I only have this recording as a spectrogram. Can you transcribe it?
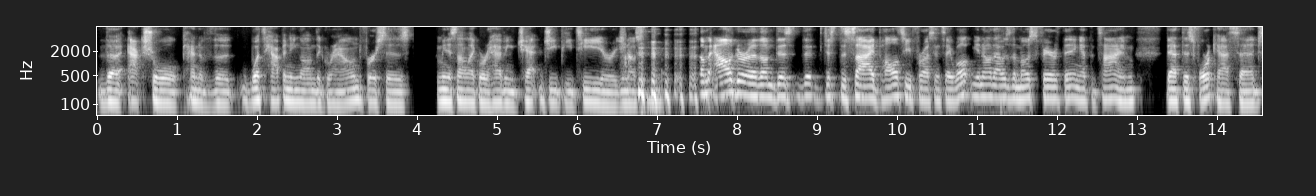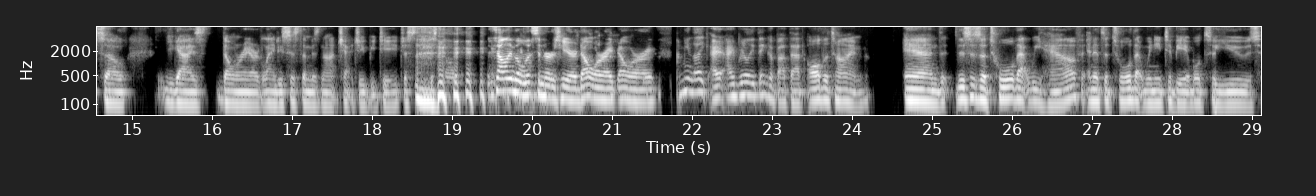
the actual kind of the what's happening on the ground versus I mean, it's not like we're having Chat GPT or you know some, some algorithm this that just decide policy for us and say, well, you know, that was the most fair thing at the time that this forecast said. So you guys don't worry, our land use system is not Chat GPT. Just, just telling the listeners here, don't worry, don't worry. I mean, like I, I really think about that all the time. And this is a tool that we have, and it's a tool that we need to be able to use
